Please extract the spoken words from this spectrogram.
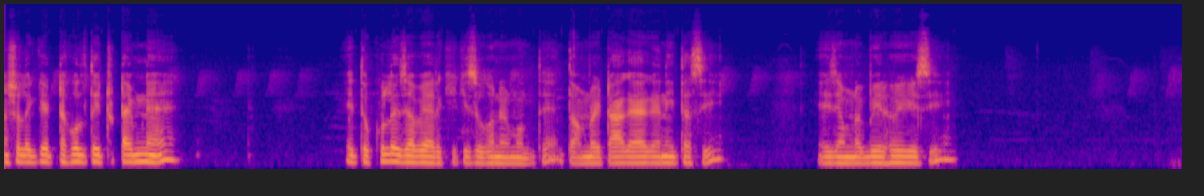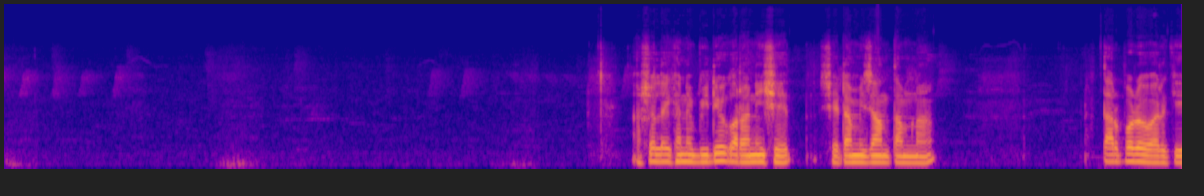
আসলে গেটটা খুলতে একটু টাইম নেয়। এই তো খুলে যাবে আর কি কিছুক্ষণের মধ্যে। তো আমরা এটা আগে আগে নিতেছি। এই যে আমরা বের হয়ে গেছি। আসলে এখানে ভিডিও করা নিষেধ, সেটা আমি জানতাম না। তারপরেও আর কি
